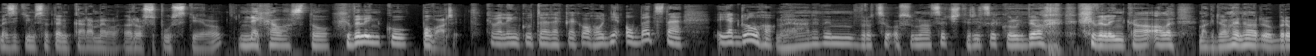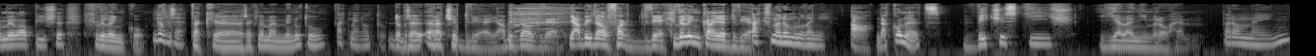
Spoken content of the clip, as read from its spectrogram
Mezitím se ten karamel rozpustil, nechala to chvilinku povařit. Chvilinku, to je tak jako hodně obecné. Jak dlouho? No já nevím v roce 1840, kolik byla chvilinka, ale Magdalena Dobromila píše chvilinku. Dobře. Tak eh, řekneme minutu? Tak minutu. Dobře, radši dvě já bych dal dvě. Já bych dal fakt dvě. Chvilinka je dvě. Tak jsme domluveni. A nakonec vyčistíš jelením rohem. Promiň,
